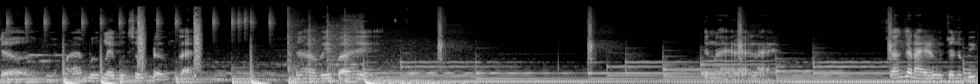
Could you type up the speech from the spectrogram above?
được nhưng mà bước lên bước xuống được không ta? Rồi biết bay cái này lại này. Gắn cái này luôn cho nó biết.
